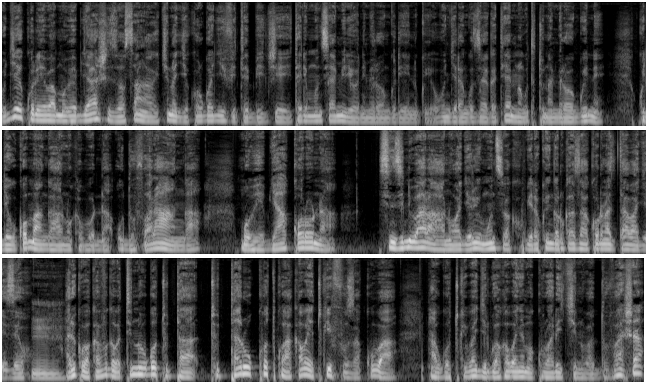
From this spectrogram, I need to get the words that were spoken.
Ugiye kureba mu bihe byashize wasangaga kino gikorwa gifite bije itari munsi ya miliyoni mirongo irindwi. Ubu ngira ngo ziri hagati ya mirongo itatu na mirongo ine. Kujya gukomanga ahantu ukabona udufaranga mu bihe bya korona sinzi niba hari ahantu wagera uyu munsi bakakubwira ko ingaruka za korona zitabagezeho. Ariko bakavuga bati nubwo tuta- tutari uko twakabaye twifuza kuba ntabwo twibagirwa ko abanyamakuru hari ikintu badufasha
